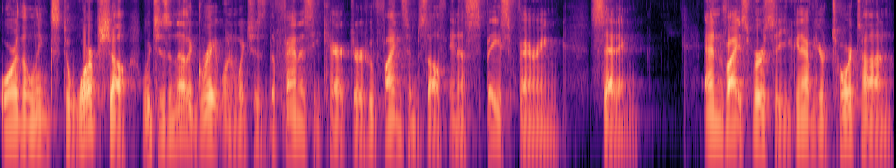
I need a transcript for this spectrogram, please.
or the Links to Warp Shell, which is another great one, which is the fantasy character who finds himself in a spacefaring setting. And vice versa. You can have your Torton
